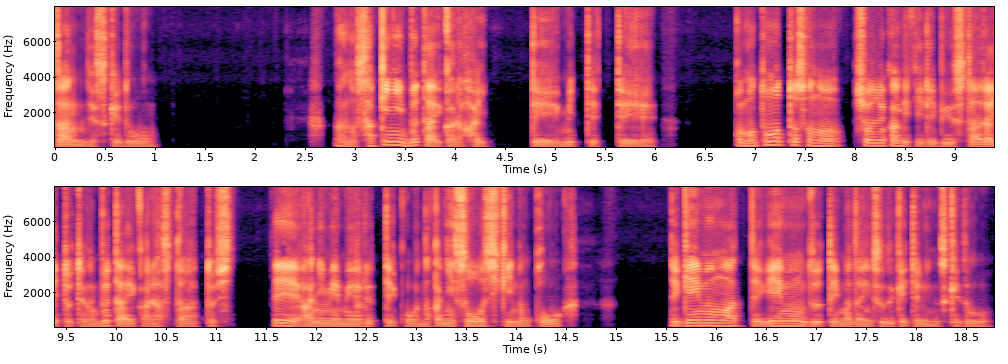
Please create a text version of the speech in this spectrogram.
たんですけど、あの、先に舞台から入って見てて、これもともとその少女歌劇レビュースターライトっていうのは舞台からスタートして、アニメもやるっていう、こう、なんか二層式のこう、で、ゲームもあって、ゲームもずっと未だに続けてるんですけど、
